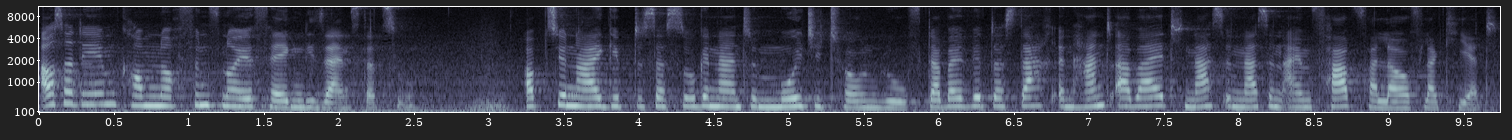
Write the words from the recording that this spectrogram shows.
Außerdem kommen noch fünf neue Felgendesigns dazu. Optional gibt es das sogenannte Multitone Roof. Dabei wird das Dach in Handarbeit nass in nass in einem Farbverlauf lackiert.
